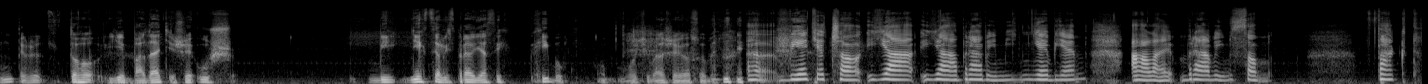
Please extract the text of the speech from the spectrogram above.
Hm, takže z toho je badať, že už by nechceli spraviť asi chybu voči vašej osobe. Uh, viete čo, ja, ja vravím, neviem, ale vravím som fakt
